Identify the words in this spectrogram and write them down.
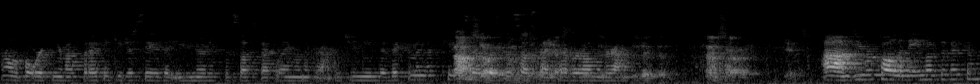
I don't want to put words in your mouth, but I think you just stated that you noticed the suspect laying on the ground. Did you mean the victim in this case? I'm or sorry, was the I'm sorry, suspect yes, ever on the ground? The victim, I'm Okay. sorry, yes. Um, do you recall the name of the victim?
